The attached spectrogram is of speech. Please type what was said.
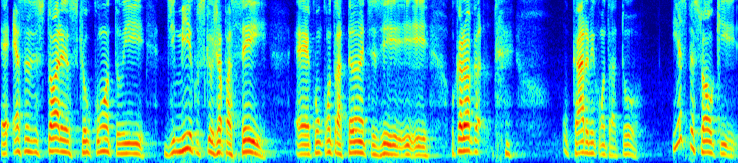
é- essas histórias que eu conto e de micos que eu já passei é, com contratantes e, e- e- o Carioca, o cara me contratou. E esse pessoal que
